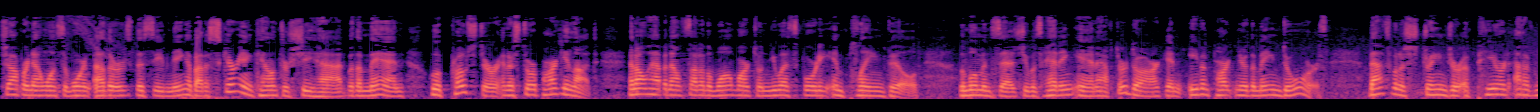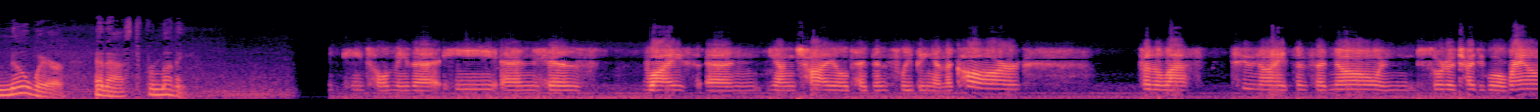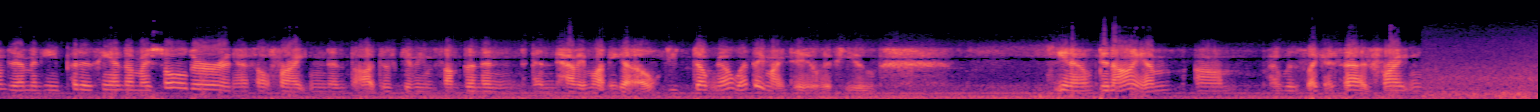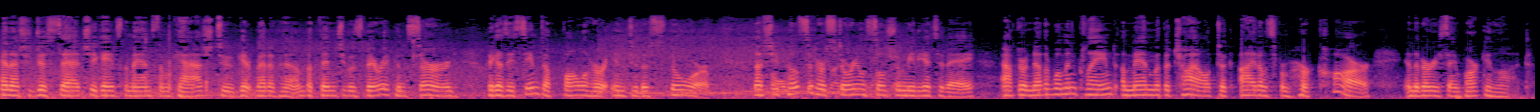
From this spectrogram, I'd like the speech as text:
Shopper now wants to warn others this evening about a scary encounter she had with a man who approached her in a store parking lot. It all happened outside of the Walmart on US 40 in Plainfield. The woman says she was heading in after dark and even parked near the main doors. That's when a stranger appeared out of nowhere and asked for money. He told me that he and his wife and young child had been sleeping in the car for the last two nights and said no and sort of tried to go around him and he put his hand on my shoulder and I felt frightened and thought just give him something and and have him let me go. You don't know what they might do if you you know, deny him. Um, I was like I said, frightened. And as she just said, she gave the man some cash to get rid of him, but then she was very concerned because he seemed to follow her into the store. Now, she posted her story on social media today after another woman claimed a man with a child took items from her car in the very same parking lot.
